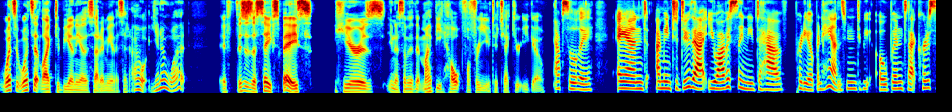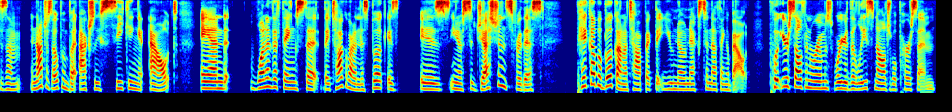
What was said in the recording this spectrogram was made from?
What's it? What's it like to be on the other side of me? And I said, oh, you know what? If this is a safe space, here is you know something that might be helpful for you to check your ego. Absolutely. And I mean, to do that, you obviously need to have pretty open hands. You need to be open to that criticism and not just open, but actually seeking it out. And one of the things that they talk about in this book is is, you know, suggestions for this. Pick up a book on a topic that you know next to nothing about. Put yourself in rooms where you're the least knowledgeable person.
